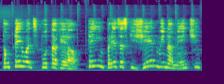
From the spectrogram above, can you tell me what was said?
Então tem uma disputa real. Tem empresas que genuinamente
